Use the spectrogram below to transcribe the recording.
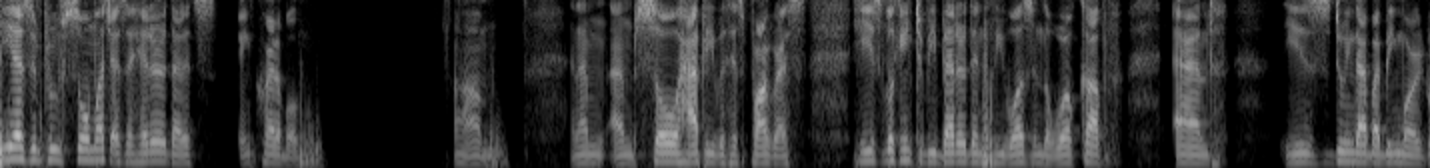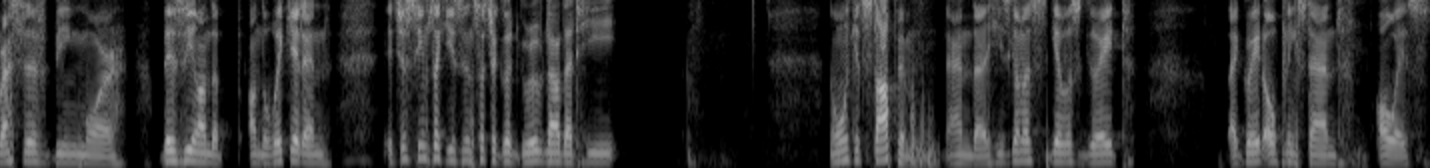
he has improved so much as a hitter that it's incredible. Um and I'm I'm so happy with his progress. He's looking to be better than who he was in the World Cup and he's doing that by being more aggressive being more busy on the on the wicket and it just seems like he's in such a good groove now that he no one can stop him, and uh, he's gonna give us great, a great opening stand always,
